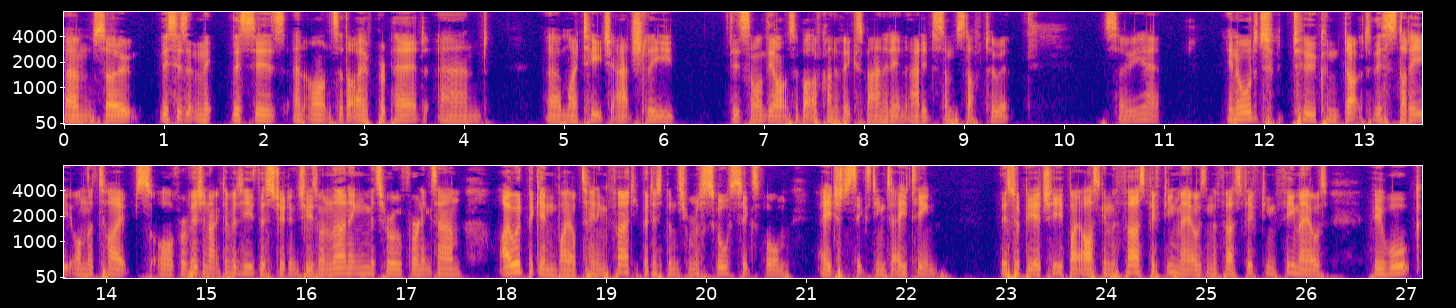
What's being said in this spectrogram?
Um, so this is an this is an answer that I've prepared, and uh, my teacher actually did some of the answer, but I've kind of expanded it and added some stuff to it. So yeah. In order to, to conduct this study on the types of revision activities the students use when learning material for an exam, I would begin by obtaining 30 participants from a school sixth form aged 16 to 18. This would be achieved by asking the first 15 males and the first 15 females who walk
